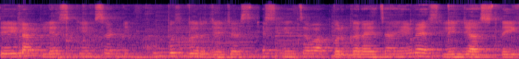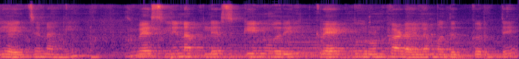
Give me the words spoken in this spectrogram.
तेल आपल्या स्किनसाठी खूपच गरजेचे असते. वॅसलिनचा वापर करायचा आहे. वॅसलिन जास्तही घ्यायचे नाही. वॅसलिन आपल्या स्किनवरील क्रॅक भरून काढायला मदत करते.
